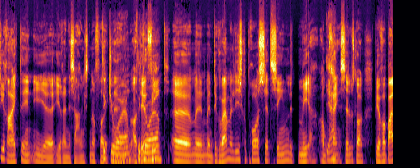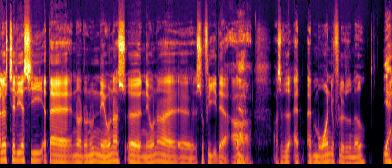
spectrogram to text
direkte ind i, uh, i renaissancen og Frederik gjorde II, jeg. og Det det, er jo gjorde fint, uh, men, men det kunne være, at man lige skulle prøve at sætte scenen lidt mere omkring ja. Selve slottet. Vi har bare lyst til lige at sige, at da, når du nu nævner, øh, nævner øh, Sofie der, og. Ja. og så videre, at, at moren jo flyttede med, Ja,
